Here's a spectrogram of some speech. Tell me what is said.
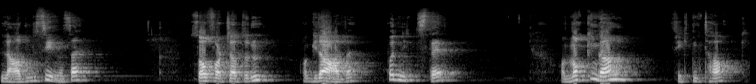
la den ved siden av seg. Så fortsatte den å grave på et nytt sted. Og nok en gang fikk den tak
